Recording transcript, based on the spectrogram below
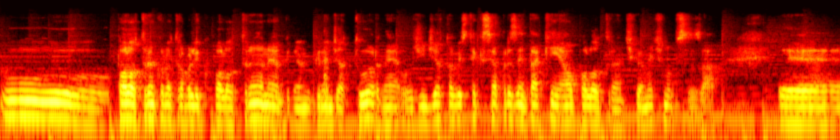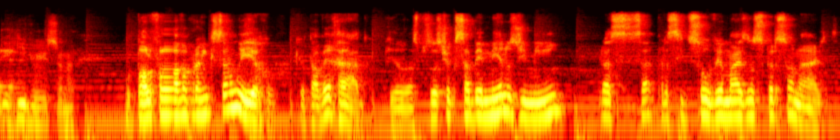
O Paulo Tran, quando eu trabalhei com o Paulo Tran, né, grande, grande ator, né, hoje em dia talvez tenha que se apresentar quem é o Paulo Tran, antigamente não precisava. É... Terrível isso, né? O Paulo falava para mim que isso era um erro, que eu estava errado, que as pessoas tinham que saber menos de mim para se dissolver mais nos personagens.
